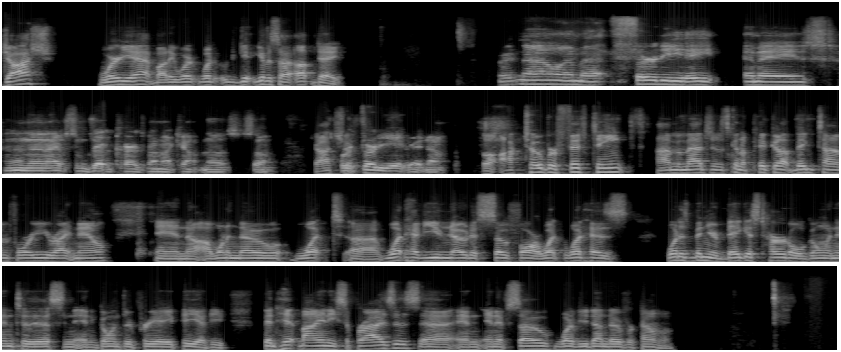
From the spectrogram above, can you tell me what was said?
Josh, where you at, buddy? What, what give us an update? Right now, I'm at 38 MAs, and then I have some drug cards, but I'm not counting those. So Gotcha. We're 38 right now. Well, October 15th, I'm imagining it's going to pick up big time for you right now. And uh, I want to know what uh, what have you noticed so far? What what has what has been your biggest hurdle going into this and, and going through pre-AEP? Have you been hit by any surprises? Uh, and and if so, what have you done to overcome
